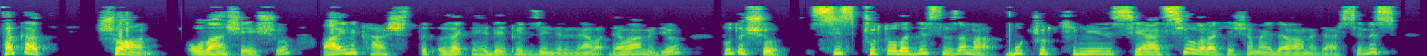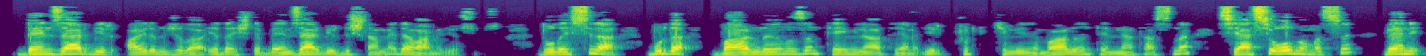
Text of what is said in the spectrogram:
Fakat şu an olan şey şu. Aynı karşıtlık özellikle HDP düzeyinde devam ediyor. Bu da şu. Siz Kürt olabilirsiniz ama bu Kürt kimliğini siyasi olarak yaşamaya devam ederseniz benzer bir ayrımcılığa ya da işte benzer bir dışlanmaya devam ediyorsunuz. Dolayısıyla burada varlığınızın teminatı yani bir Kürt kimliğinin varlığının teminatı aslında siyasi olmaması ve hani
